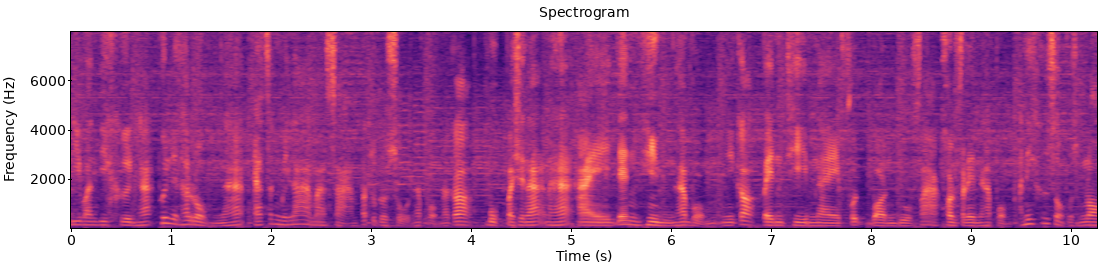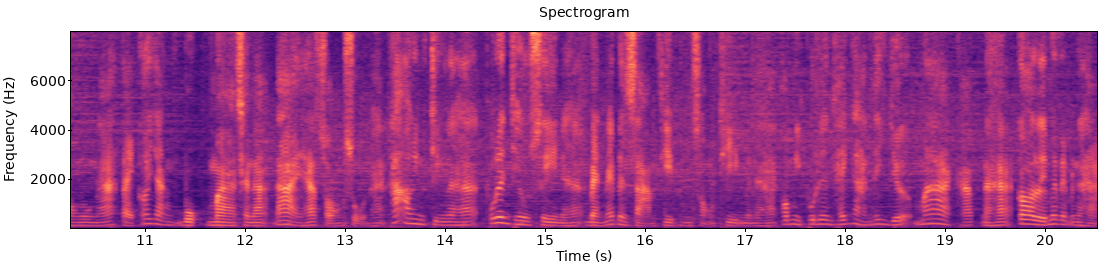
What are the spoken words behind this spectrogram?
ดีวันดีคืนฮะเพิ่งจะถล่มนะฮะแอสตันวิลล่ามา 3 ประตูต่อศูนย์ครับผมแล้วก็บุกไปชนะนะฮะไอเดนฮิมนะครับผมนนี้ก็เป็นทีมในฟุตบอลยูฟาคอนเฟอเรนซ์นะครับผม อันนี้คือส่งตัวสำรองลงนะ แต่ก็ยังบุกมาชนะได้ฮะ2-0ฮะ ถ้าเอาจริงๆนะฮะ ผู้เล่นเชลซีนี่ยฮะ แบ่งได้เป็น 3 ทีมถึง 2 ทีมเลยนะฮะเพราะมีผู้เล่นใช้งานได้เยอะมากครับนะฮะ ก็เลยไม่เป็นปัญหา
